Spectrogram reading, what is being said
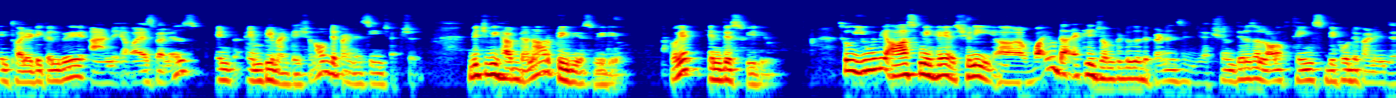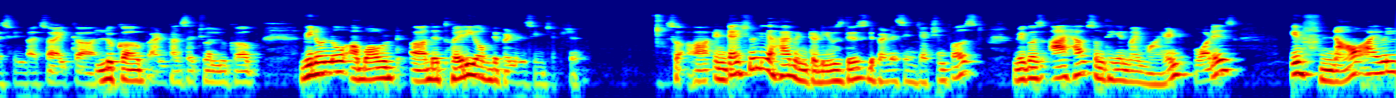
in theoretical way and as well as in implementation of dependency injection which we have done our previous video. Okay in this video. So you may be ask me hey Ashwani uh, why you directly jump into the dependency injection? There is a lot of things before dependency injection that's like uh, lookup and conceptual lookup. We don't know about uh, the theory of dependency injection so uh, intentionally I have introduced this dependency injection first because I have something in my mind. What is if now I will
